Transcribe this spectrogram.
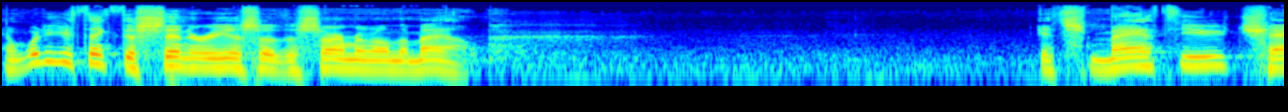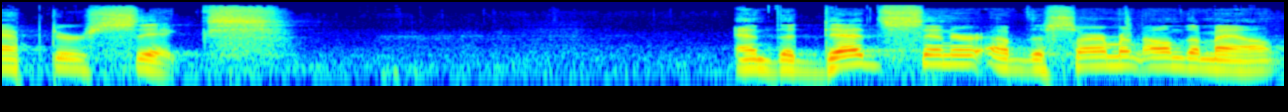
And what do you think the center is of the Sermon on the Mount? It's Matthew chapter 6. And the dead center of the Sermon on the Mount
